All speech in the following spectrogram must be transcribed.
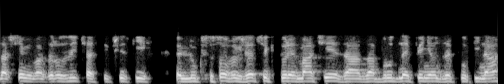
zaczniemy was rozliczać z tych wszystkich luksusowych rzeczy, które macie za, za brudne pieniądze Putina.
